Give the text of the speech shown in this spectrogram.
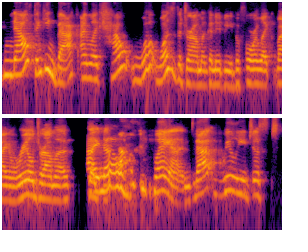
Now thinking back, I'm like, how what was the drama going to be before like my real drama? Like, I know. that wasn't planned. That really just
